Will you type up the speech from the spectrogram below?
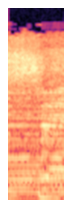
say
